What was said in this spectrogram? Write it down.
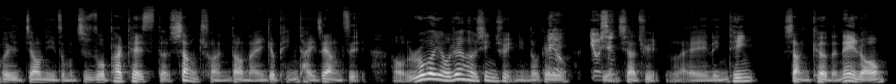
会教你怎么制作 Podcast 的上传到哪一个平台这样子。好，如果有任何兴趣，你都可以点下去来聆听上课的内容。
